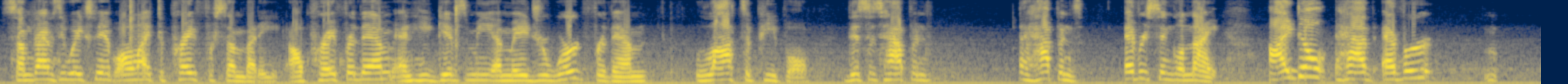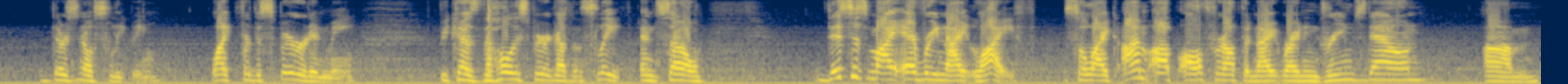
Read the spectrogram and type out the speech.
Sometimes he wakes me up all night to pray for somebody. I'll pray for them and he gives me a major word for them. Lots of people. This has happened, it happens every single night. I don't have ever, there's no sleeping, like for the spirit in me, because the Holy Spirit doesn't sleep. And so this is my every night life. So, like, I'm up all throughout the night writing dreams down, um,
